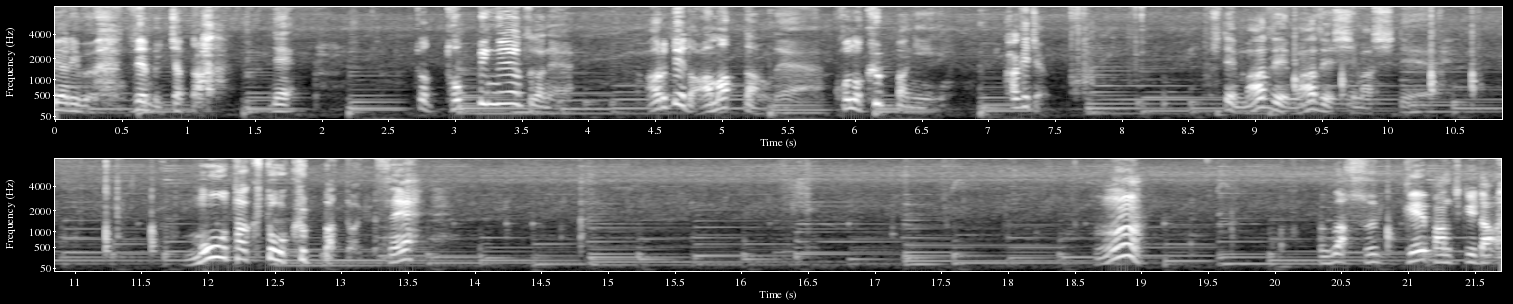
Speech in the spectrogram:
ペアリブ全部いっちゃった。でちょっとトッピングのやつがねある程度余ったのでこのクッパにかけちゃう。そして混ぜ混ぜしまして毛沢東クッパってわけですね。うん。うわすっげえパンチ効いた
